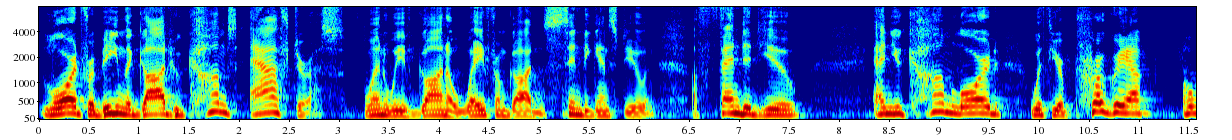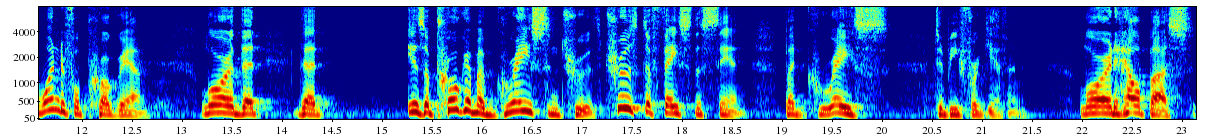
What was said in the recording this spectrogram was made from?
Lord, for being the God who comes after us when we've gone away from God and sinned against you and offended you. And you come, Lord, with your program, a wonderful program Lord, that, that is a program of grace and truth, truth to face the sin, but grace to be forgiven. Lord, help us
